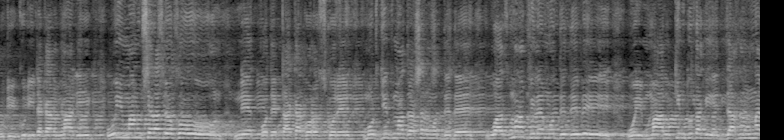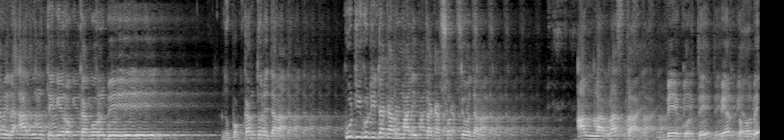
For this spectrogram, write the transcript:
কোটি কোটি টাকার মালিক, ওই মানুষেরা যখন নেক পথে টাকা খরচ করে মসজিদ, মাদ্রাসার মধ্যে দেয়, ওয়াজ মাহফিলের মধ্যে দেবে, ওই মাল কিন্তু তাকে জাহান নামের আগুন থেকে রক্ষা করবে। পক্ষান্তরে যারা কোটি কোটি টাকার মালিক টাকা সত্ত্বেও যারা আল্লাহর রাস্তায় বে করতে ব্যর্থ হবে,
